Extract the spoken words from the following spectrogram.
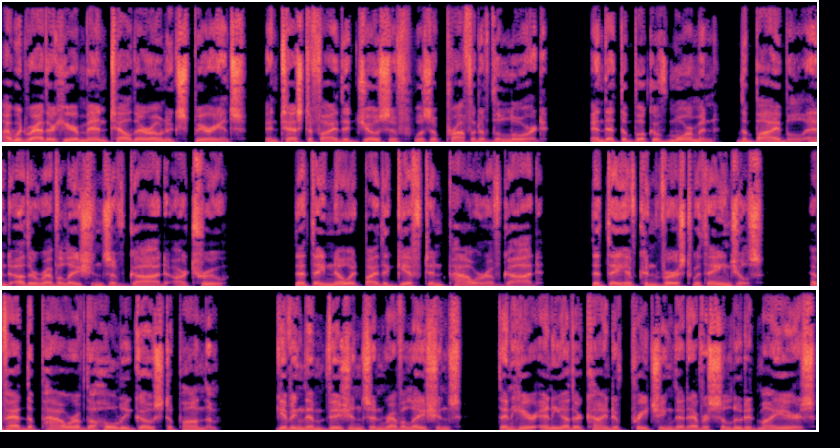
I would rather hear men tell their own experience and testify that Joseph was a prophet of the Lord, and that the Book of Mormon, the Bible, and other revelations of God are true, that they know it by the gift and power of God, that they have conversed with angels, have had the power of the Holy Ghost upon them, giving them visions and revelations, than hear any other kind of preaching that ever saluted my ears.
